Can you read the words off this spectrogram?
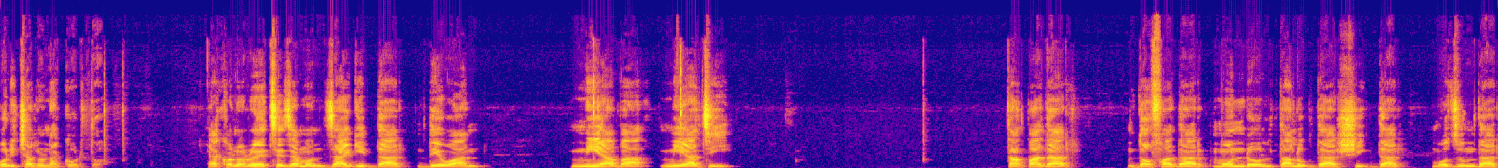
পরিচালনা করত। এখনও রয়েছে যেমন জায়গিরদার দেওয়ান, মিয়াবা, মিয়াজি, তাপাদার দফাদার, মণ্ডল, তালুকদার, শিকদার, মজুমদার,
